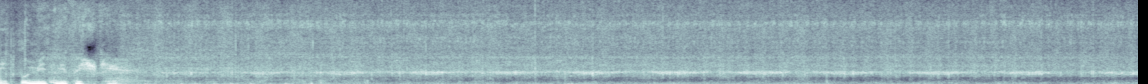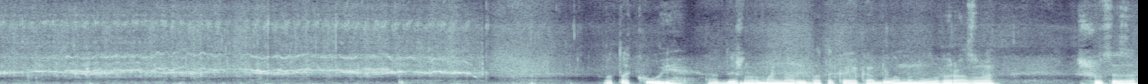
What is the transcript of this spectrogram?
Ледь помітні тички. Отакої. А де ж нормальна риба така, яка була минулого разу, а? Що це за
